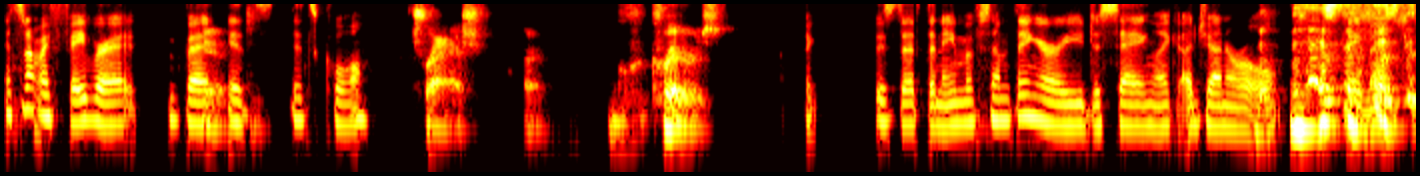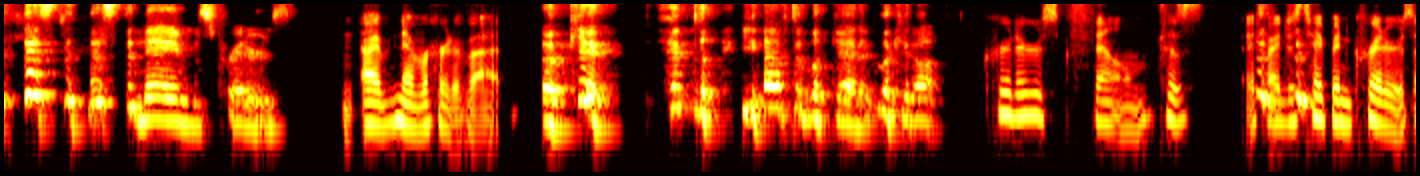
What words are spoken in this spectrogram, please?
It's not my favorite, but Yeah. it's it's cool. Trash. All right. Gr- Critters. Is that the name of something, or are you just saying like a general? that's, the, statement. that's, the, that's, the, that's the name. It's critters. I've never heard of that. Okay. You have to look at it. Look it up. Critters film. Because if I just type in critters,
